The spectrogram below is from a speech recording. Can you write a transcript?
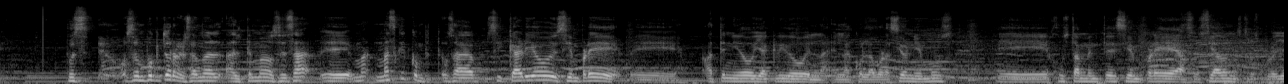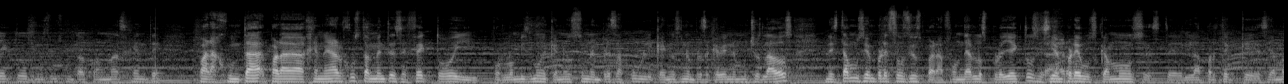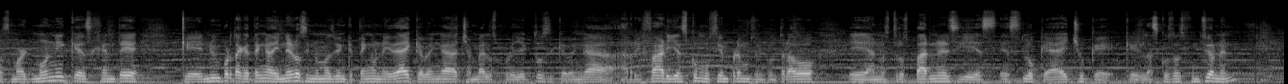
Pues, o sea, un poquito regresando al, al tema de Ocesa, eh, más que, o sea, Sicario siempre eh, ha tenido y ha creído en la, en la colaboración y hemos eh, justamente siempre asociado nuestros proyectos nos hemos juntado con más gente para juntar, para generar justamente ese efecto y por lo mismo de que no es una empresa pública y no es una empresa que viene en muchos lados, necesitamos siempre socios para fondear los proyectos y siempre buscamos este, la parte que se llama Smart Money, que es gente que no importa que tenga dinero, sino más bien que tenga una idea y que venga a chambear los proyectos y que venga a rifar. Y es como siempre hemos encontrado eh, a nuestros partners y es, es lo que ha hecho que, que las cosas funcionen.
